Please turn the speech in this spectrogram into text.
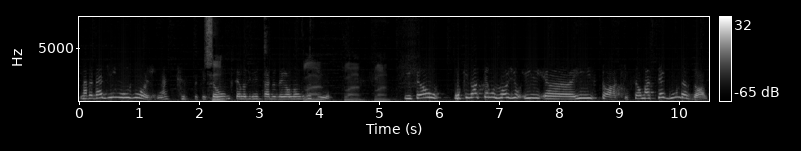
Na verdade, em uso hoje, né? Porque Sim. estão sendo administradas aí ao longo do Claro, dia. claro, claro. Então, o que nós temos hoje em, ah, em estoque são as segundas doses.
